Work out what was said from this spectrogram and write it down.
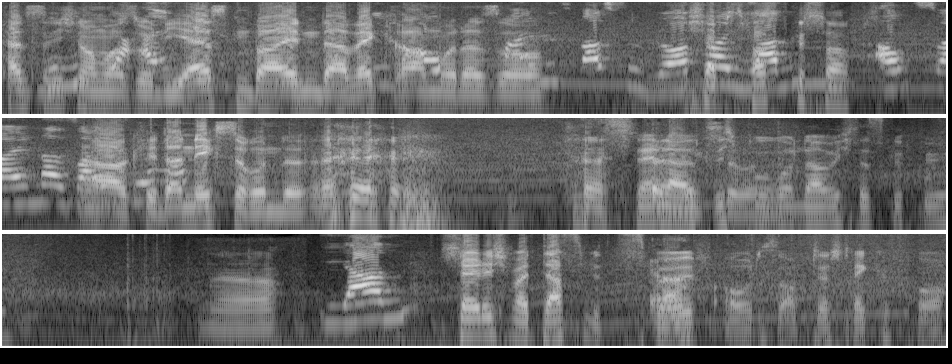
kannst du nicht nochmal so die ersten beiden da wegrammen oder so? Alles, was für Ich Wörter hab's fast Jan geschafft. auf seiner Seite Ah, okay, dann nächste Runde. Schneller als ich pro Runde. Runde habe ich das Gefühl. Ja, Jan, Stellt euch mal das mit zwölf Autos auf der Strecke vor.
